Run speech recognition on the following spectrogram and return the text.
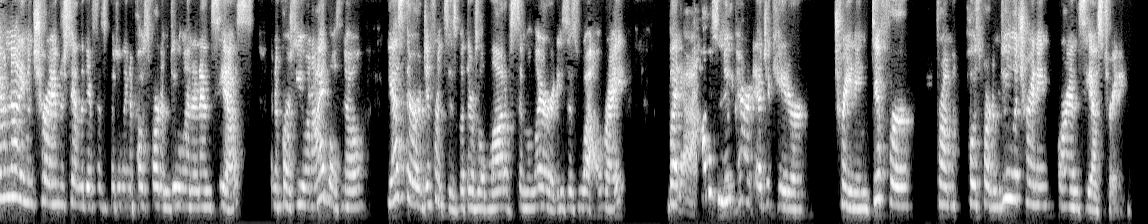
I'm not even sure I understand the difference between a postpartum doula and an NCS. And of course, you and I both know, yes, there are differences, but there's a lot of similarities as well, right? But yeah. how does new parent educator training differ from postpartum doula training or NCS training?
